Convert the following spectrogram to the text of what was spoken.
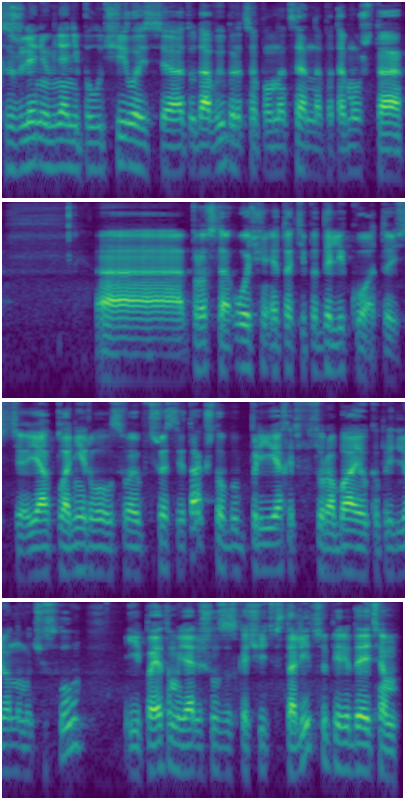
К сожалению, у меня не получилось э, туда выбраться полноценно, потому что э, просто очень это типа далеко. То есть я планировал свое путешествие так, чтобы приехать в Сурабаю к определенному числу, и поэтому я решил заскочить в столицу перед этим,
